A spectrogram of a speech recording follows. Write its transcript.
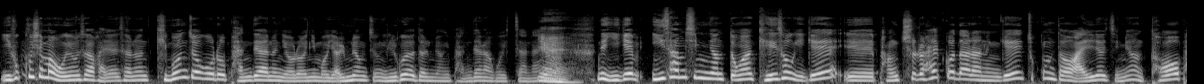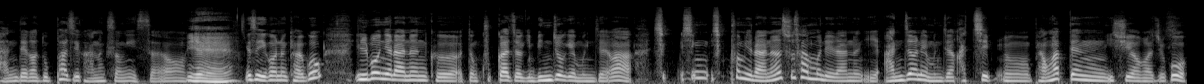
이 후쿠시마 오염수와 관련해서는 기본적으로 반대하는 여론이 뭐 10명 중 7, 8명이 반대를 하고 있잖아요. 예. 근데 이게 2, 30년 동안 계속 이게 예, 방출을 할 거다라는 게 조금 더 알려지면 더 반대가 높아질 가능성이 있어요. 예. 그래서 이거는 결국 일본이라는 그 어떤 국가적인 민족의 문제와 식, 식 품이라는 수산물이라는 이 안전의 문제가 같이 어, 병합된 이슈여가지고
